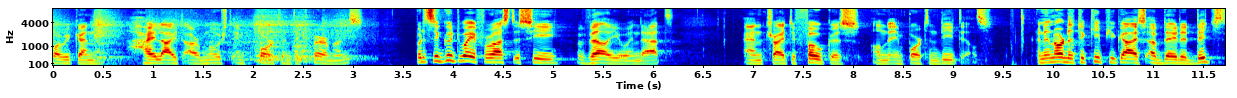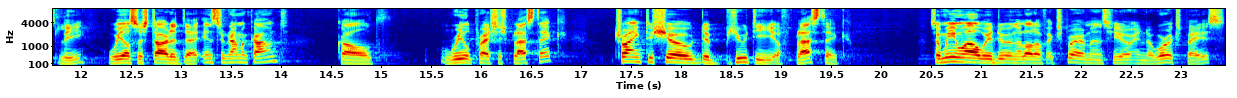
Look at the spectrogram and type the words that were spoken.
where we can highlight our most important experiments. But it's a good way for us to see value in that and try to focus on the important details. And in order to keep you guys updated digitally, we also started an Instagram account called Real Precious Plastic, trying to show the beauty of plastic. So meanwhile, we're doing a lot of experiments here in the workspace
